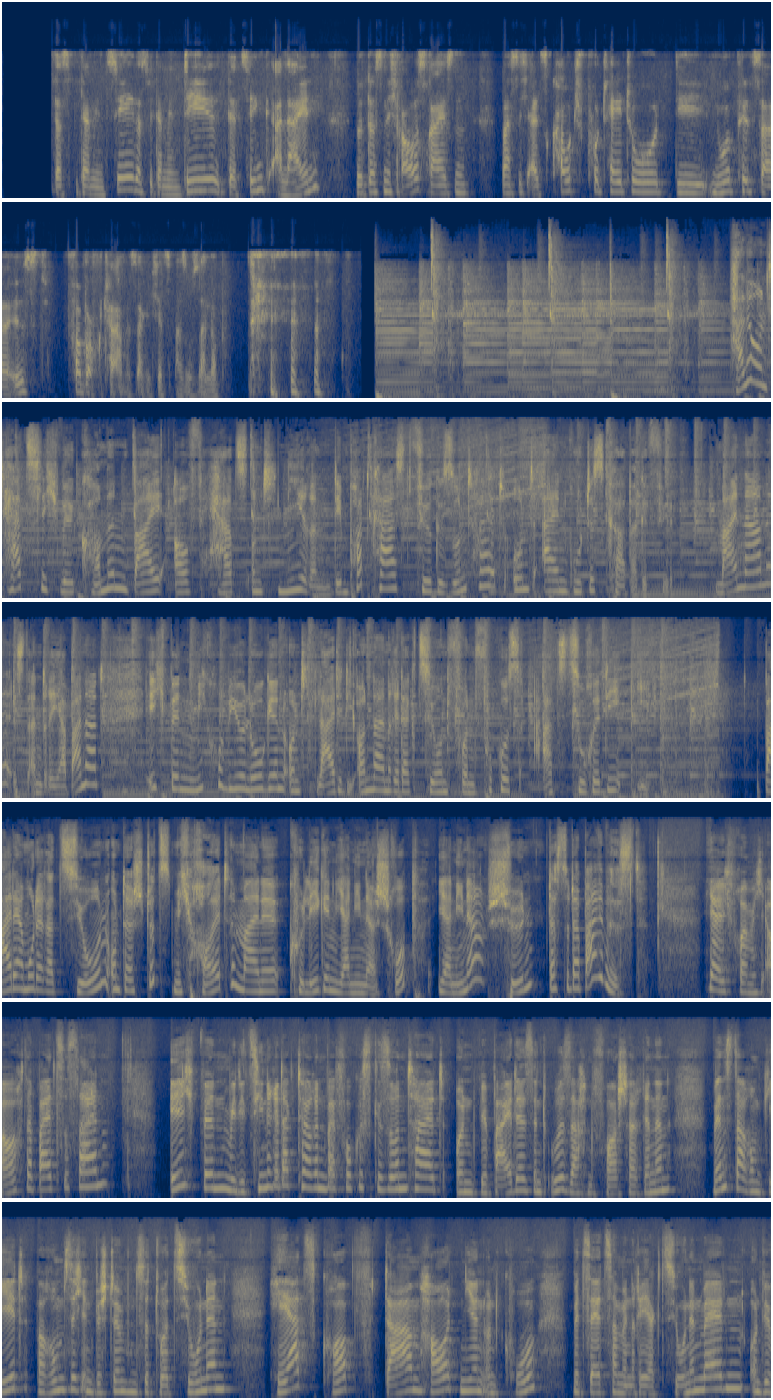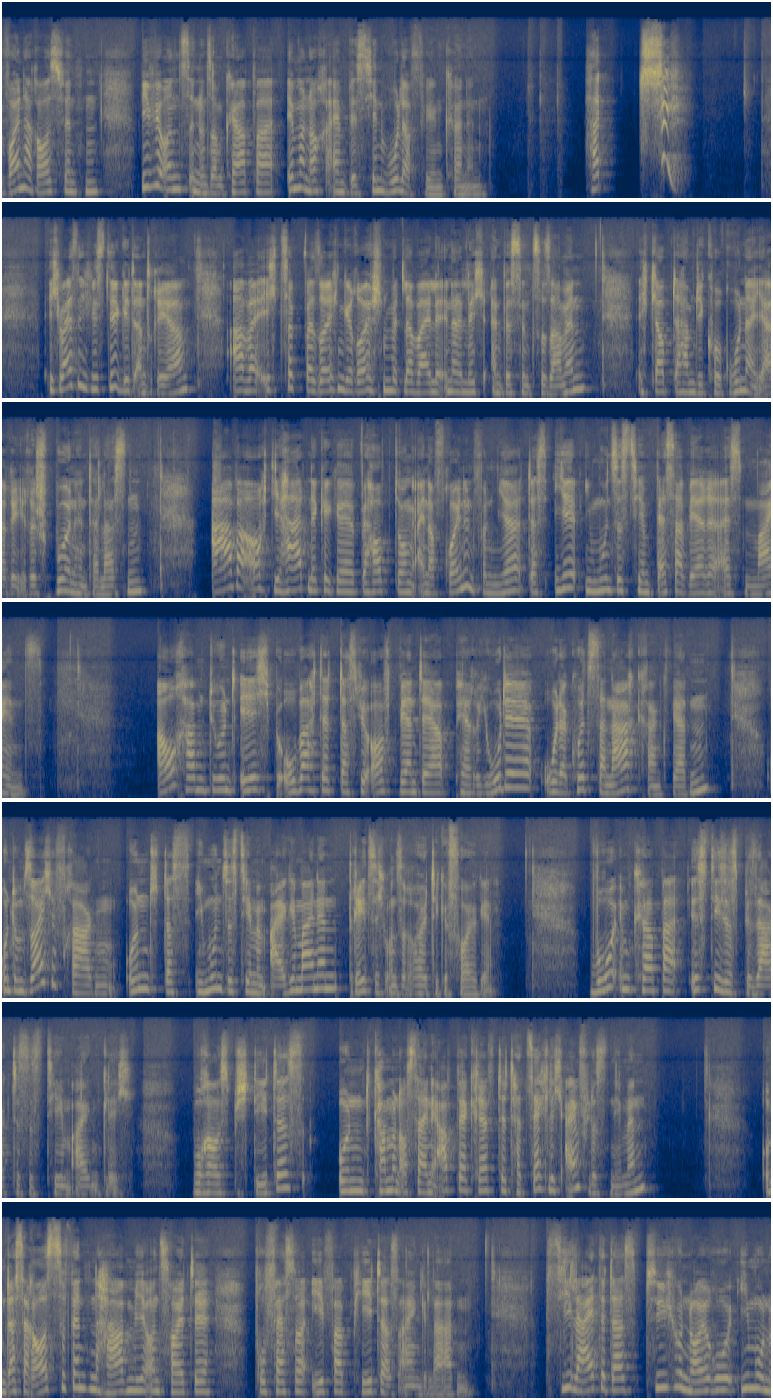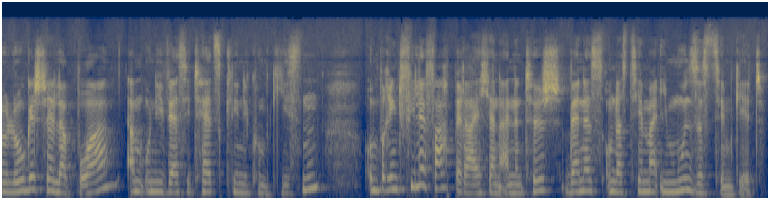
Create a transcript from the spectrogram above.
Das Vitamin C, das Vitamin D, der Zink allein wird das nicht rausreißen, was ich als Couch Potato, die nur Pizza isst, verbockt habe, sage ich jetzt mal so salopp. Hallo und herzlich willkommen bei Auf Herz und Nieren, dem Podcast für Gesundheit und ein gutes Körpergefühl. Mein Name ist Andrea Bannert. Ich bin Mikrobiologin und leite die Online-Redaktion von fokusarztsuche.de. Bei der Moderation unterstützt mich heute meine Kollegin Janina Schrupp. Janina, schön, dass du dabei bist. Ja, ich freue mich auch, dabei zu sein. Ich bin Medizinredakteurin bei Fokus Gesundheit und wir beide sind Ursachenforscherinnen, wenn es darum geht, warum sich in bestimmten Situationen Herz, Kopf, Darm, Haut, Nieren und Co. mit seltsamen Reaktionen melden und wir wollen herausfinden, wie wir uns in unserem Körper immer noch ein bisschen wohler fühlen können. Ich weiß nicht, wie es dir geht, Andrea, aber ich zuck bei solchen Geräuschen mittlerweile innerlich ein bisschen zusammen. Ich glaube, da haben die Corona-Jahre ihre Spuren hinterlassen. Aber auch die hartnäckige Behauptung einer Freundin von mir, dass ihr Immunsystem besser wäre als meins. Auch haben du und ich beobachtet, dass wir oft während der Periode oder kurz danach krank werden. Und um solche Fragen und das Immunsystem im Allgemeinen dreht sich unsere heutige Folge. Wo im Körper ist dieses besagte System eigentlich? Woraus besteht es? Und kann man auf seine Abwehrkräfte tatsächlich Einfluss nehmen? Um das herauszufinden, haben wir uns heute Professor Eva Peters eingeladen. Sie leitet das Psychoneuroimmunologische Labor am Universitätsklinikum Gießen und bringt viele Fachbereiche an einen Tisch, wenn es um das Thema Immunsystem geht.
